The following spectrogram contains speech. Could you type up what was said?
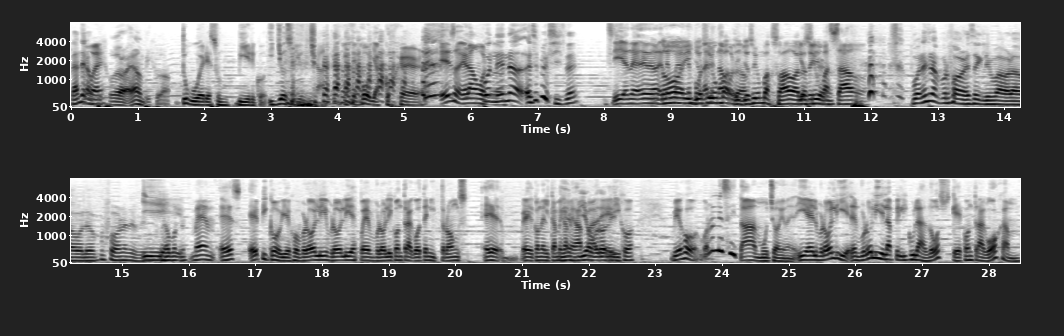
Grande era ¿Cómo un pijudo, era un pijudo. tú eres un Virgo y yo soy un chat. y te voy a coger. Eso era boludo. Ponena, ¿ese existe? Sí, en, en- en No, y yo soy, un y yo soy un basado, algo Yo soy así, un ¿verdad? basado. Ponesla por favor ese clip ahora, boludo. Por favor, no te. Y, man, es épico, viejo. Broly, Broly, después Broly contra Goten y Trunks eh, eh, con el Kamehameha Me pío, padre, Broly. hijo. Viejo, vos no necesitabas mucho, man. Y el Broly, el Broly de la película 2, que es contra Gohan,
